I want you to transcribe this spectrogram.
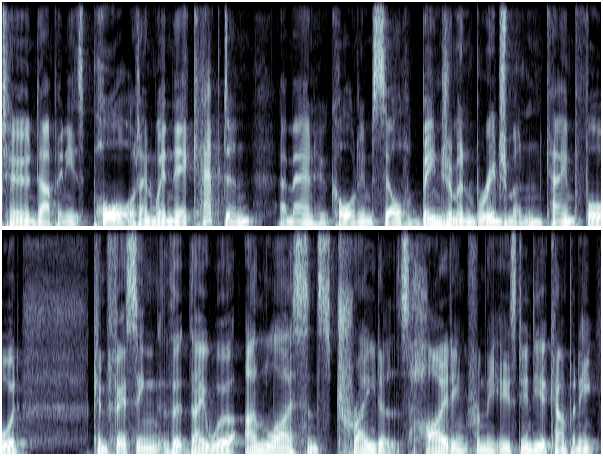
turned up in his port, and when their captain, a man who called himself Benjamin Bridgeman, came forward confessing that they were unlicensed traders hiding from the East India Company,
